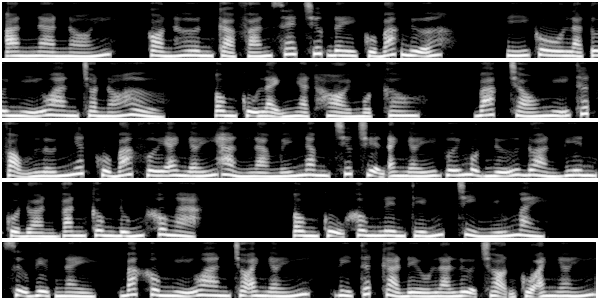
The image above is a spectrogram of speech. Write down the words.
Anna nói, còn hơn cả phán xét trước đây của bác nữa. Ý cô là tôi nghĩ oan cho nó hở. Ông cụ lạnh nhạt hỏi một câu. Bác cháu nghĩ thất vọng lớn nhất của bác với anh ấy hẳn là mấy năm trước chuyện anh ấy với một nữ đoàn viên của đoàn văn công đúng không ạ? Ông cụ không lên tiếng, chỉ nhíu mày. Sự việc này, bác không nghĩ oan cho anh ấy, vì tất cả đều là lựa chọn của anh ấy.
